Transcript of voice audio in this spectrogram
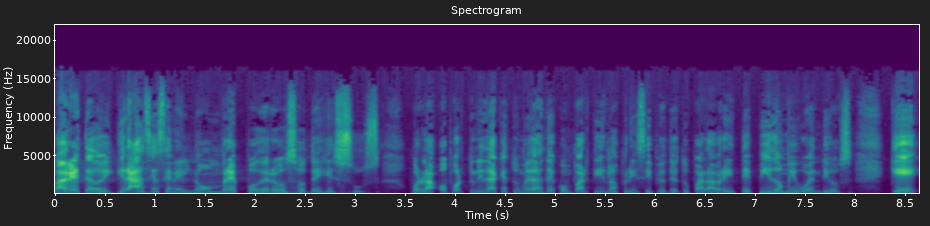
Padre, te doy gracias en el nombre poderoso de Jesús por la oportunidad que tú me das de compartir los principios de tu palabra. Y te pido, mi buen Dios, que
